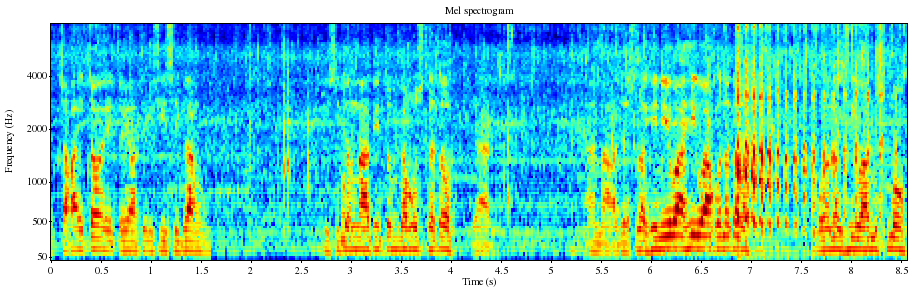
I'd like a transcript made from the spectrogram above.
At saka ito, ito yung ating sisigang. Sisigang natin itong bangus na to. Yan. Yan mga kadyos. Hiniwa-hiwa ko na to. Ako na naghiwa mismo.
